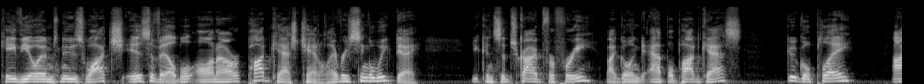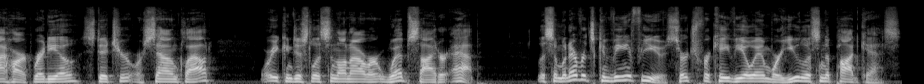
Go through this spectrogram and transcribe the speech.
KVOM's News Watch is available on our podcast channel every single weekday. You can subscribe for free by going to Apple Podcasts, Google Play, iHeartRadio, Stitcher, or SoundCloud, or you can just listen on our website or app. Listen whenever it's convenient for you. Search for KVOM where you listen to podcasts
